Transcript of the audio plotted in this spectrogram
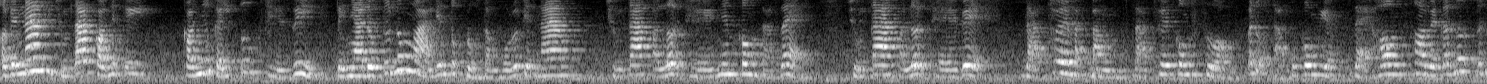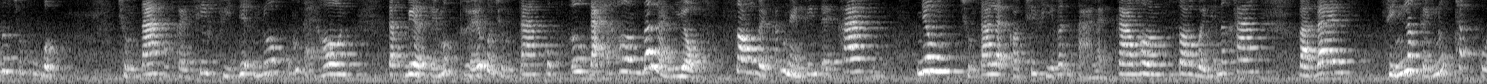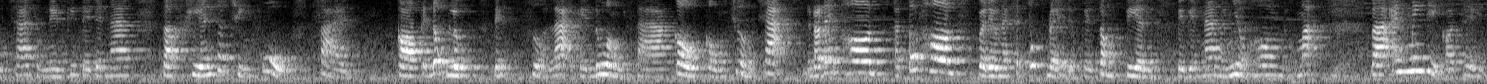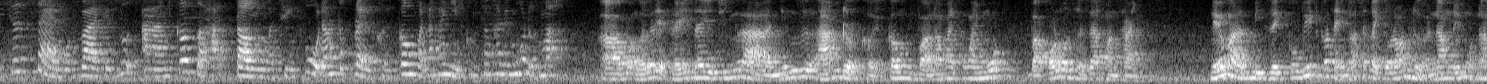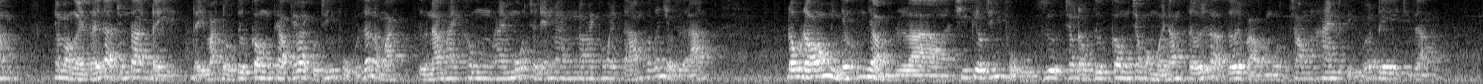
Ở Việt Nam thì chúng ta có những cái có những cái ưu thế gì để nhà đầu tư nước ngoài liên tục đổ dòng vốn vào Việt Nam? Chúng ta có lợi thế nhân công giá rẻ, chúng ta có lợi thế về giá thuê mặt bằng, giá thuê công xưởng, bất động sản khu công nghiệp rẻ hơn so với các nước đất nước trong khu vực. Chúng ta có cái chi phí điện nước cũng rẻ hơn. Đặc biệt cái mức thuế của chúng ta cũng ưu đãi hơn rất là nhiều so với các nền kinh tế khác. Nhưng chúng ta lại có chi phí vận tải lại cao hơn so với những nước khác. Và đây chính là cái nút thắt của chai của nền kinh tế Việt Nam và khiến cho chính phủ phải có cái động lực để sửa lại cái đường xá cầu cống trường trạm nó đẹp hơn nó tốt hơn và điều này sẽ thúc đẩy được cái dòng tiền về Việt Nam nó nhiều hơn đúng không ạ và anh Minh thì có thể chia sẻ một vài cái dự án cơ sở hạ tầng mà chính phủ đang thúc đẩy khởi công vào năm 2021 được không ạ? À, mọi người có thể thấy đây chính là những dự án được khởi công vào năm 2021 và có luôn thời gian hoàn thành. Nếu mà bị dịch Covid có thể nó sẽ lệch đâu đó nửa năm đến một năm. Nhưng mọi người thấy là chúng ta đẩy đẩy mạnh đầu tư công theo kế hoạch của chính phủ rất là mạnh. Từ năm 2021 cho đến năm 2028 có rất nhiều dự án. Đâu đó mình nhớ không nhầm là chi tiêu chính phủ dự cho đầu tư công trong vòng 10 năm tới là rơi vào 120 tỷ USD chỉ rằng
